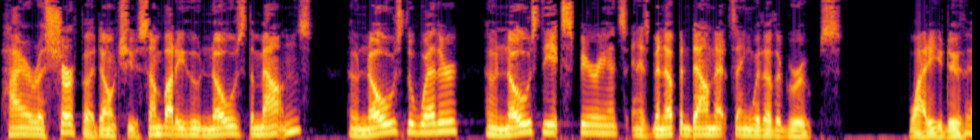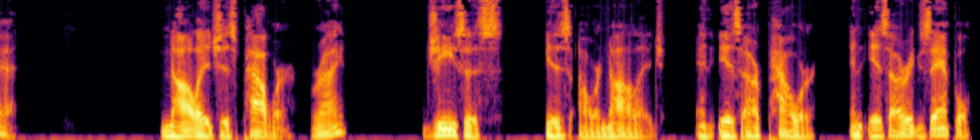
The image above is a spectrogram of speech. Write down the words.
hire a Sherpa, don't you? Somebody who knows the mountains, who knows the weather, who knows the experience, and has been up and down that thing with other groups. Why do you do that? Knowledge is power, right? Jesus is our knowledge and is our power and is our example.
